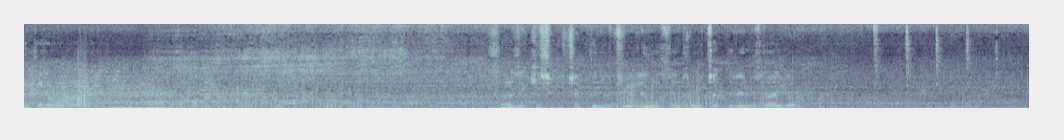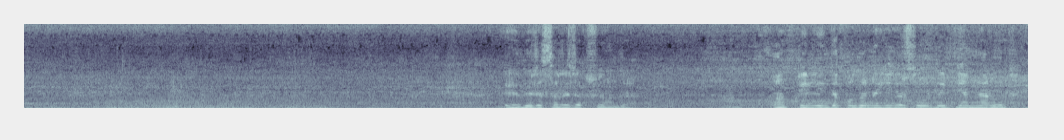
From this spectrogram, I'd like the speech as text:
Doğru geliyor. Sadece keşif uçakları uçuyor. Yanıl sentrum uçakları henüz daha yok. Evlere saracak şu anda. Ant Birliği'nin depolarına geliyorsa orada hep yemler var.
